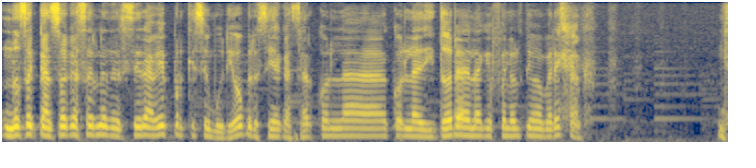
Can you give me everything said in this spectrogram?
no se alcanzó a casar una tercera vez porque se murió, pero se iba a casar con la, con la editora de la que fue la última pareja.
